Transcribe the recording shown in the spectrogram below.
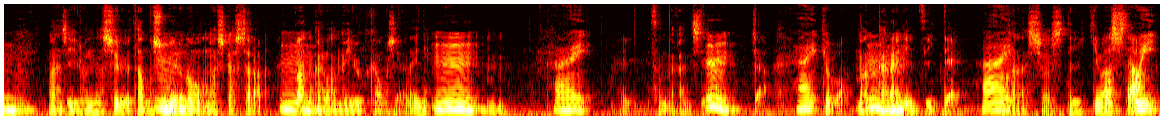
ん。まあじゃあいろんな種類を楽しめるのももしかしたら、うん漫画の魅力かもしれないね、うん、うん。はいはい、そんな感じで、うん。じゃあはい。今日は漫画ラについておはい。話をしていきました、ほい。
